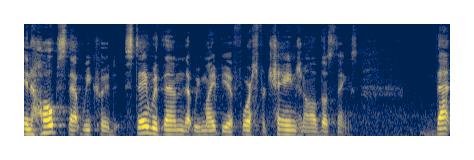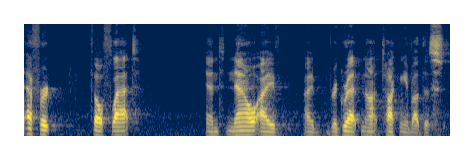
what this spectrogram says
in hopes that we could stay with them, that we might be a force for change, and all of those things. That effort fell flat, and now I, I regret not talking about this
